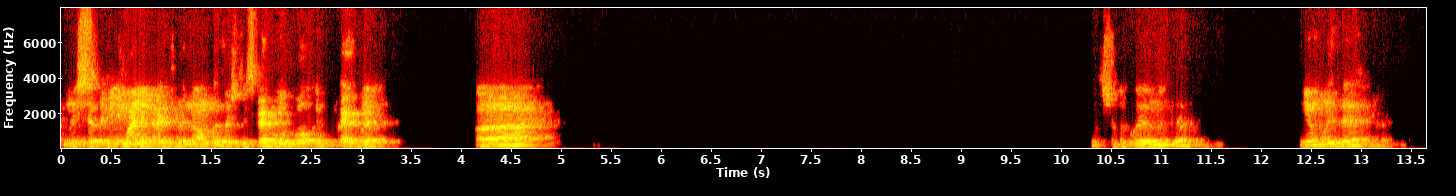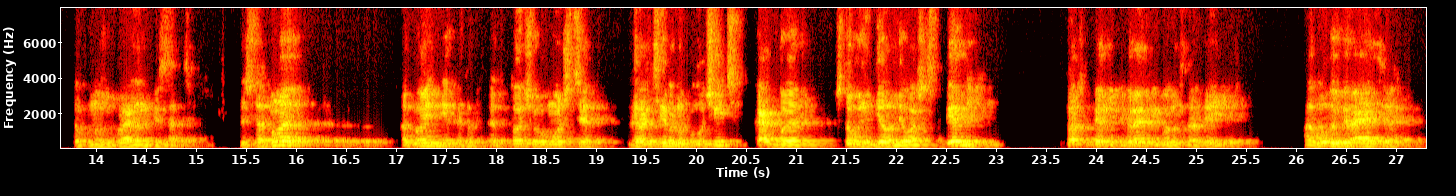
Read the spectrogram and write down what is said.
значит, это минимальный гарантированный вам выигрыш, то есть как бы вы как бы а, вот что такое мытое мытое, только нужно правильно написать. Значит, одно, одно из них это, то, что вы можете гарантированно получить, как бы, что вы ни делали ваши соперники, ваш соперник играет в стратегии, а вы выбираете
